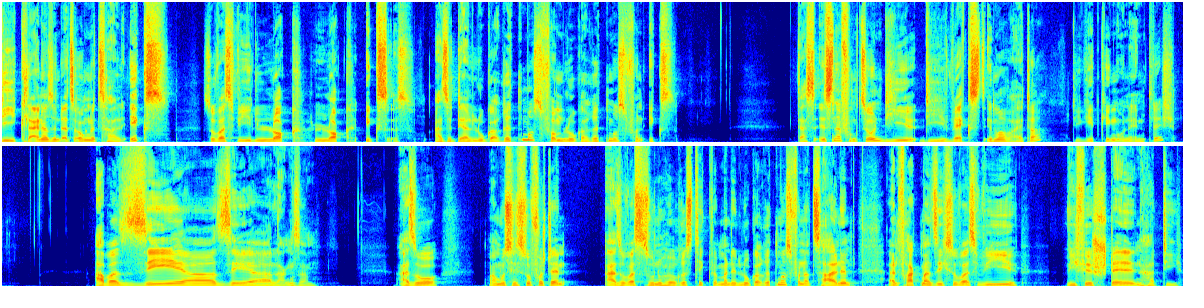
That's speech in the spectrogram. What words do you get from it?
die kleiner sind als irgendeine Zahl x, sowas wie log log x ist. Also der Logarithmus vom Logarithmus von x. Das ist eine Funktion, die, die wächst immer weiter, die geht gegen unendlich, aber sehr, sehr langsam. Also man muss sich so vorstellen, also was ist so eine Heuristik, wenn man den Logarithmus von einer Zahl nimmt, dann fragt man sich sowas wie, wie viele Stellen hat die?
